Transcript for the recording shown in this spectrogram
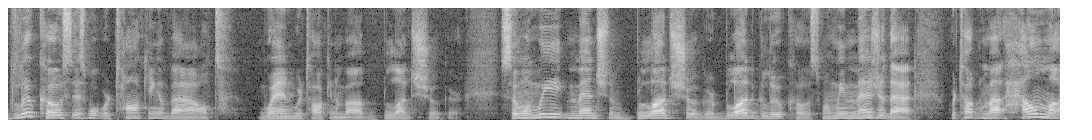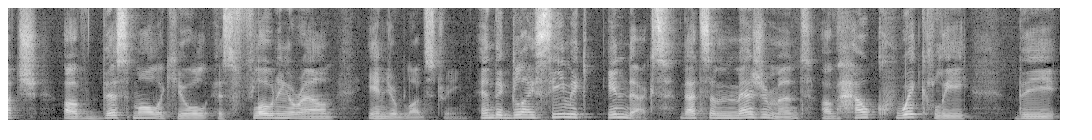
glucose is what we're talking about when we're talking about blood sugar. So when we mention blood sugar, blood glucose, when we measure that, we're talking about how much of this molecule is floating around in your bloodstream. And the glycemic index, that's a measurement of how quickly the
